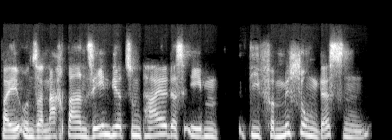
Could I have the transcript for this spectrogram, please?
bei unseren Nachbarn sehen wir zum Teil, dass eben die Vermischung dessen,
